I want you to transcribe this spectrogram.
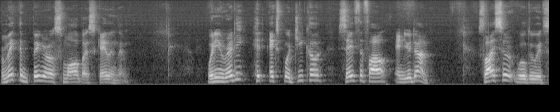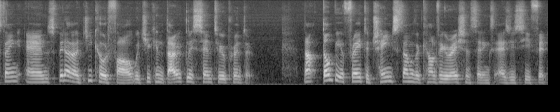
or make them bigger or smaller by scaling them. When you're ready, hit Export G-code, save the file, and you're done. Slic3r will do its thing and spit out a G-code file which you can directly send to your printer. Now, don't be afraid to change some of the configuration settings as you see fit.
